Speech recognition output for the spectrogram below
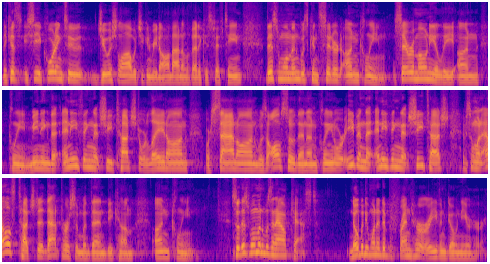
Because you see, according to Jewish law, which you can read all about in Leviticus 15, this woman was considered unclean, ceremonially unclean, meaning that anything that she touched or laid on or sat on was also then unclean, or even that anything that she touched, if someone else touched it, that person would then become unclean. So this woman was an outcast. Nobody wanted to befriend her or even go near her.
